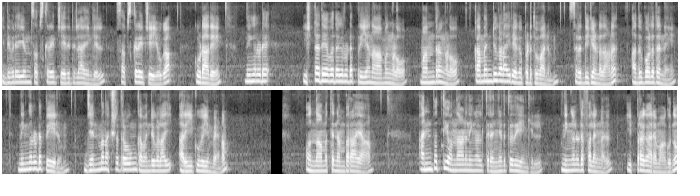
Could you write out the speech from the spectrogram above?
ഇതുവരെയും സബ്സ്ക്രൈബ് ചെയ്തിട്ടില്ല എങ്കിൽ സബ്സ്ക്രൈബ് ചെയ്യുക. കൂടാതെ നിങ്ങളുടെ ഇഷ്ടദേവതകളുടെ പ്രിയ നാമങ്ങളോ മന്ത്രങ്ങളോ കമന്റുകളായി രേഖപ്പെടുത്തുവാനും ശ്രദ്ധിക്കേണ്ടതാണ്. അതുപോലെ തന്നെ നിങ്ങളുടെ പേരും ജന്മനക്ഷത്രവും കമന്റുകളായി അറിയിക്കുകയും വേണം. ഒന്നാമത്തെ നമ്പറായ അൻപത്തി ഒന്നാണ് നിങ്ങൾ തിരഞ്ഞെടുത്തത് എങ്കിൽ നിങ്ങളുടെ ഫലങ്ങൾ ഇപ്രകാരമാകുന്നു.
